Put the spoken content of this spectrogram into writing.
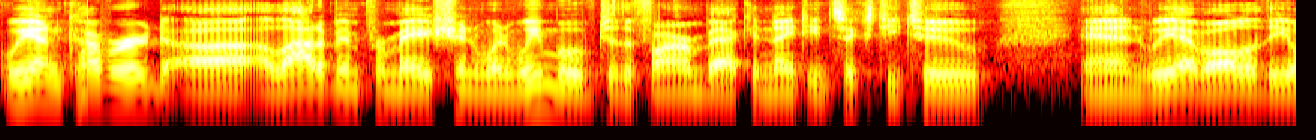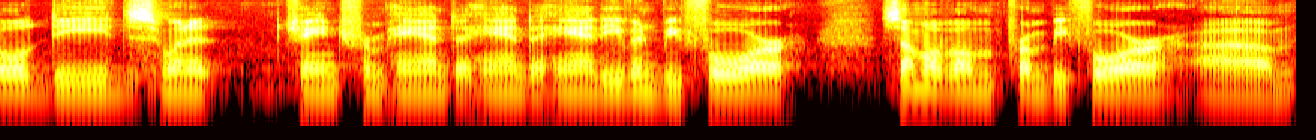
we uncovered uh, a lot of information when we moved to the farm back in 1962. And we have all of the old deeds when it changed from hand to hand to hand, even before, some of them from before, um,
